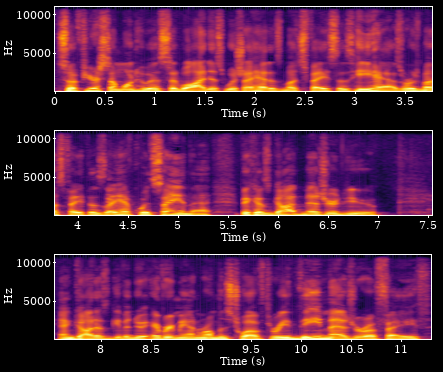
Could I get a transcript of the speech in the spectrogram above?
So if you're someone who has said, Well, I just wish I had as much faith as he has, or as much faith as they have, quit saying that because God measured you and God has given to every man, Romans 12, 3, the measure of faith,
